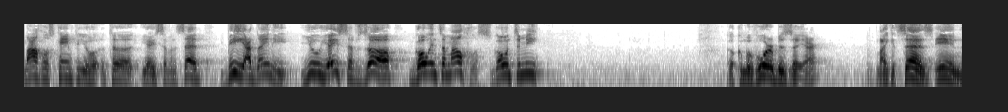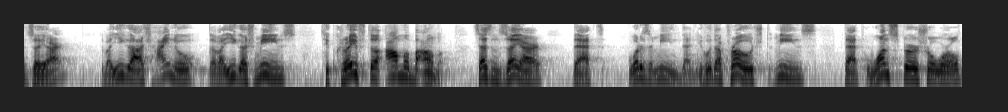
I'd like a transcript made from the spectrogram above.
Malchus came to, Yehuda, to Yosef and said, be Adaini. You, Yosef, Zah, go into Malchus. Go into me. Like it says in Zohar, the Vayigash, Hainu, the Vayigash means to crave the Alma Ba'alma. It says in Zohar that, what does it mean? That Yehuda approached means that one spiritual world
